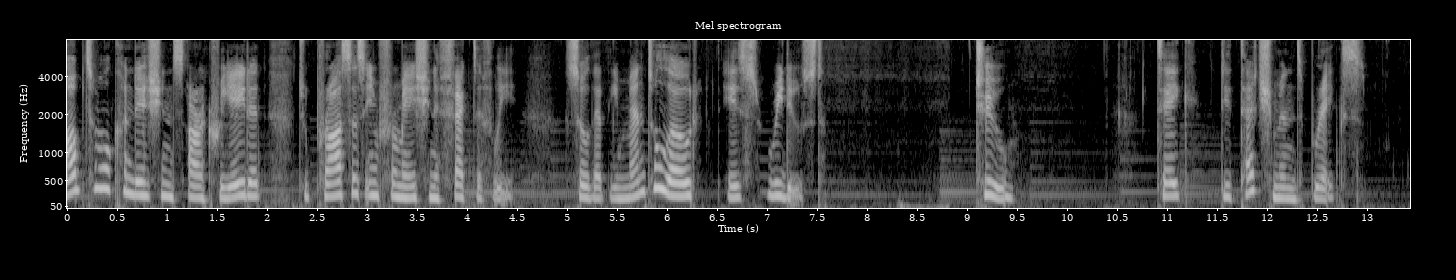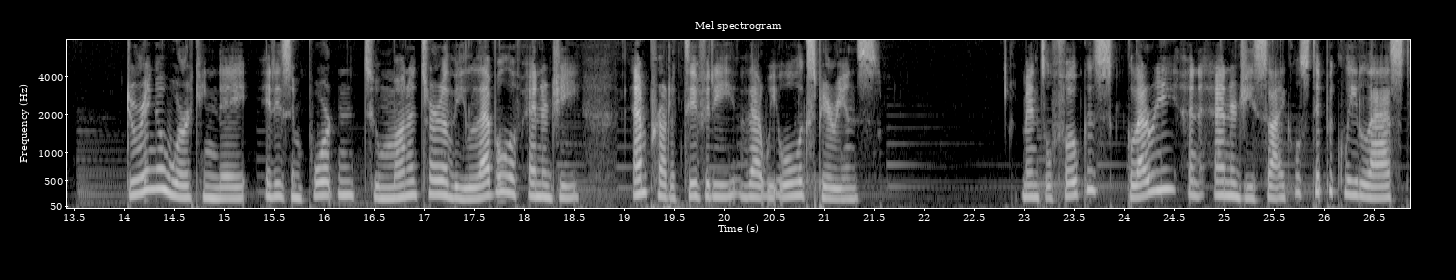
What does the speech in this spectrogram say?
optimal conditions are created to process information effectively so that the mental load is reduced. 2. Take detachment breaks. During a working day, it is important to monitor the level of energy and productivity that we all experience. Mental focus, clarity, and energy cycles typically last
